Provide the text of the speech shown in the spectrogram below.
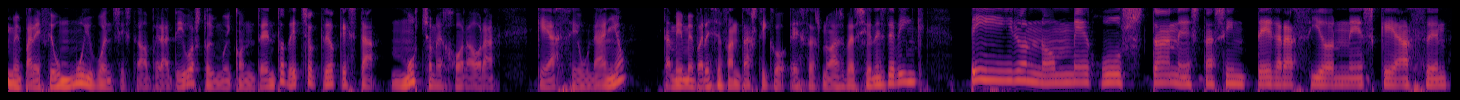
me parece un muy buen sistema operativo, estoy muy contento. De hecho, creo que está mucho mejor ahora que hace un año. También me parece fantástico estas nuevas versiones de Bing, pero no me gustan estas integraciones que hacen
